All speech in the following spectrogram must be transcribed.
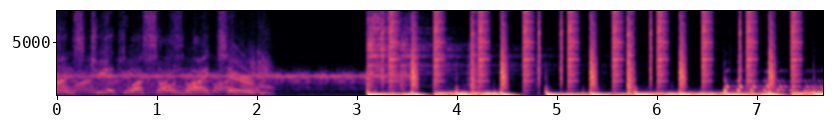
one straight to a soundboy cherry. Thank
